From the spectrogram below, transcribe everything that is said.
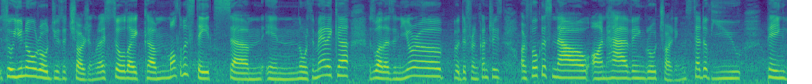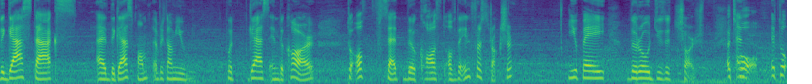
so you know road usage charging, right? So like um, multiple states um, in North America, as well as in Europe, uh, different countries, are focused now on having road charging. Instead of you paying the gas tax at the gas pump every time you put gas in the car, to offset the cost of the infrastructure, you pay the road usage charge. A toll? a toll,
